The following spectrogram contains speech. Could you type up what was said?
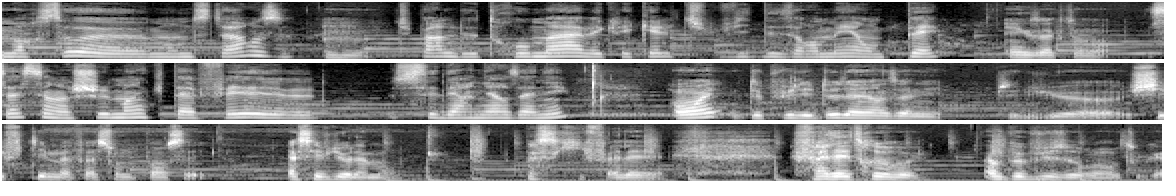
Morceau euh, Monsters, Mhm. tu parles de traumas avec lesquels tu vis désormais en paix. Exactement. Ça, c'est un chemin que tu as fait euh, ces dernières années? Ouais, depuis les deux dernières années, j'ai dû euh, shifter ma façon de penser assez violemment. Parce qu'il fallait, fallait être heureux. Un peu plus heureux en tout cas.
